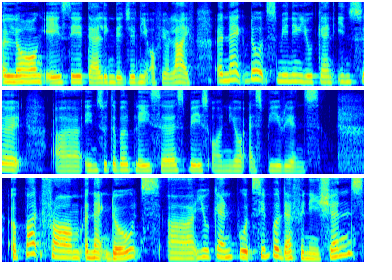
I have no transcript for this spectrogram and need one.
a long essay telling the journey of your life. Anecdotes meaning you can insert uh, in suitable places based on your experience. Apart from anecdotes, uh, you can put simple definitions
